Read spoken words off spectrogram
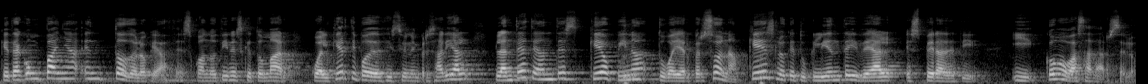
que te acompaña en todo lo que haces. Cuando tienes que tomar cualquier tipo de decisión empresarial, planteate antes qué opina tu buyer persona, qué es lo que tu cliente ideal espera de ti y cómo vas a dárselo.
